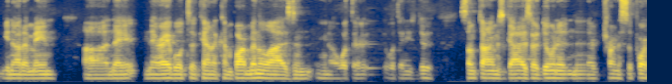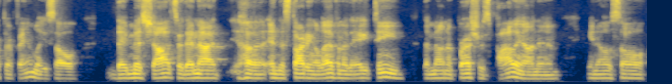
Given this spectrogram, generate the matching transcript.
You know what I mean? Uh, and they they're able to kind of compartmentalize and you know what they're what they need to do. Sometimes guys are doing it and they're trying to support their family, so they miss shots or they're not uh, in the starting eleven or the eighteen. The amount of pressure is piling on them. You know, so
